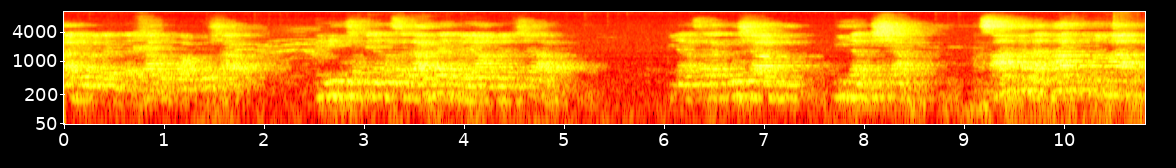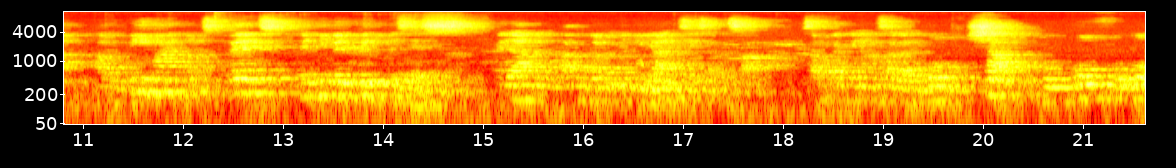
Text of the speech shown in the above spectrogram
dahil maganda siya o gwapo siya. Hindi mo siya pinakasalan dahil mayaman siya. Pinakasalan mo siya bilang siya. Kasama lahat ng mga karupihan, mga strengths, and even weaknesses. Kailangan tanggapin niyo yan sa isa't isa. Sapagkat pinakasalan mo siya buong buo,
